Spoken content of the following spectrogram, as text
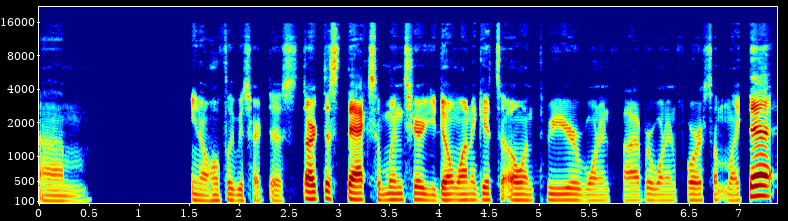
Um, you know, hopefully we start to start to stack some wins here. You don't want to get to 0 and 3 or 1 and 5 or 1 and 4 or something like that.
